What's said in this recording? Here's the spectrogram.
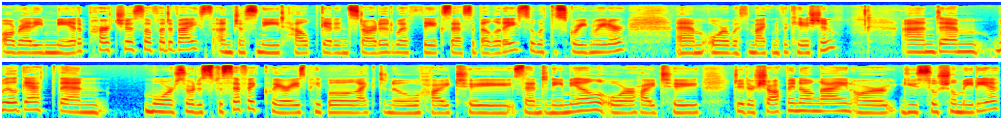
already made a purchase of a device and just need help getting started with the accessibility, so with the screen reader um, or with magnification. And um, we'll get then more sort of specific queries. People like to know how to send an email or how to do their shopping online or use social media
